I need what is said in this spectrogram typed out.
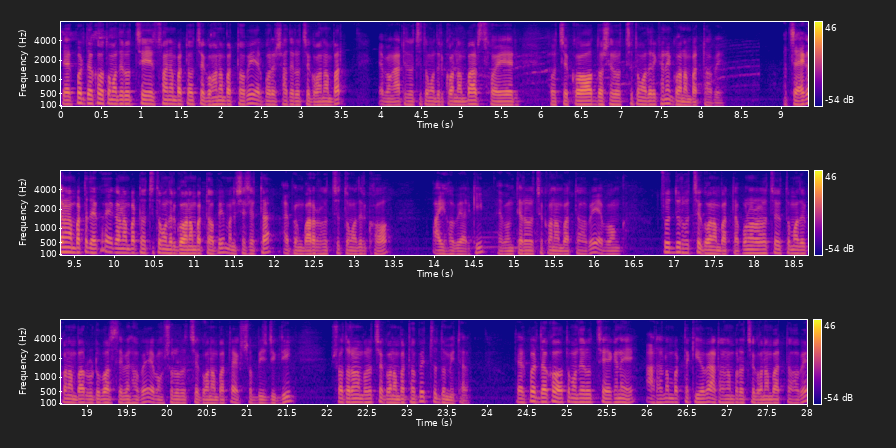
তো এরপর দেখো তোমাদের হচ্ছে ছয় নাম্বারটা হচ্ছে ঘ নাম্বারটা হবে, এরপরে সাতের হচ্ছে ঘ নাম্বার এবং আটের হচ্ছে তোমাদের ক নাম্বার, ছয়ের হচ্ছে ক, দশের হচ্ছে তোমাদের এখানে গ নাম্বারটা হবে। আচ্ছা এগারো নাম্বারটা দেখো, এগারো নাম্বারটা হচ্ছে তোমাদের গ নাম্বারটা হবে মানে শেষেরটা এবং বারোর হচ্ছে তোমাদের খ, পাই হবে আর কি এবং তেরো হচ্ছে ক নাম্বারটা হবে এবং চোদ্দোর হচ্ছে গ নাম্বারটা পনেরো হচ্ছে তোমাদের ক নাম্বার রুট ওভার সেভেন হবে এবং ষোলোর হচ্ছে গ নাম্বারটা একশো বিশ ডিগ্রি, সতেরো নম্বর হচ্ছে গ নাম্বারটা হবে চোদ্দ মিটার। তারপর দেখো তোমাদের হচ্ছে এখানে আঠারো নম্বরটা কী হবে, আঠারো নম্বর হচ্ছে গ নাম্বারটা হবে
